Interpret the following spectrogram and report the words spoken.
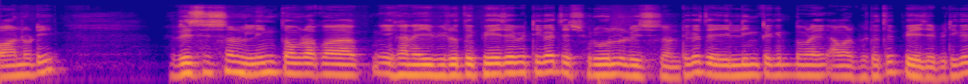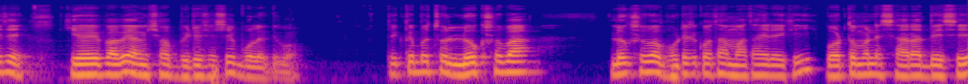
বাহান্নটি। রেজিস্ট্রেশন লিঙ্ক তোমরা এখানে এই ভিডিওতে পেয়ে যাবে, ঠিক আছে? শুরু হলো রেজিস্ট্রেশন ঠিক আছে? এই লিঙ্কটা কিন্তু তোমরা আমার ভিডিওতে পেয়ে যাবে, ঠিক আছে? কীভাবে পাবে আমি সব ভিডিও শেষে বলে দেবো। দেখতে পাচ্ছ, লোকসভা লোকসভা ভোটের কথা মাথায় রেখেই বর্তমানে সারা দেশে,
